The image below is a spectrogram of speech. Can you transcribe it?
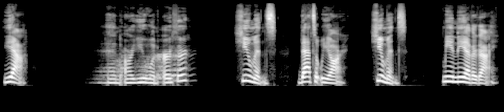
Yeah. And are you an Earther? Humans. That's what we are. Humans. Me and the other guy.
